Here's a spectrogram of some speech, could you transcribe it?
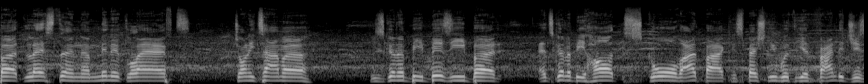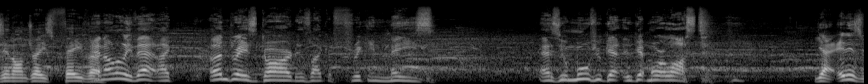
but less than a minute left. Johnny Tama, he's going to be busy, but it's going to be hard to score that back, especially with the advantages in Andre's favor. And not only that, like Andre's guard is like a freaking maze. As you move, you get you get more lost. Yeah, it is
